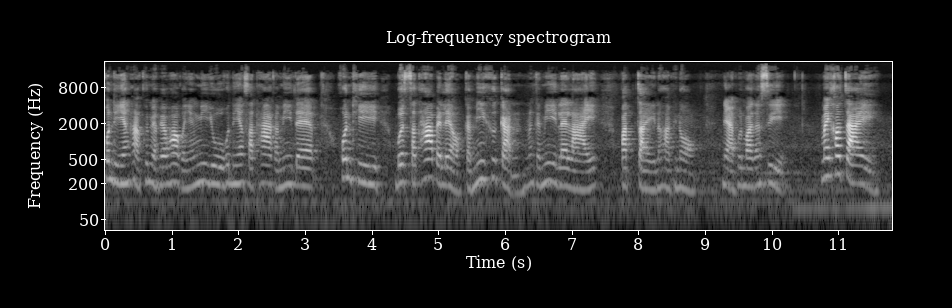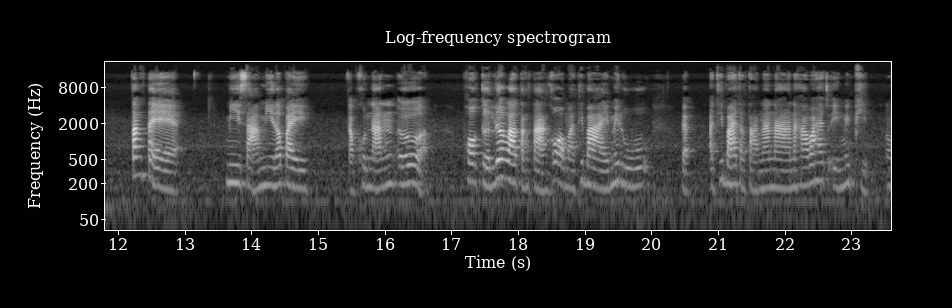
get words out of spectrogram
คนที่ยังหาขึ้นแบบแพ้วๆก็ยังมีอยู่คนที่ยังศรัทธาก็มีแต่คนที่เบิดศรัทธาไปแล้วก็มีคือกัน มันก็มีหลาย ๆ ปัจจัยนะคะ พี่น้องเนี่ยเพิ่นมาจังซี่ ไม่เข้าใจตั้งแต่มีสามีแล้วไป กับคนนั้น เออ พอเกิดเรื่องราวต่างๆ ก็ออกมาอธิบายไม่รู้แบบอธิบายต่างๆ นานานะคะ ว่าให้ตัวเองไม่ผิดโอ้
